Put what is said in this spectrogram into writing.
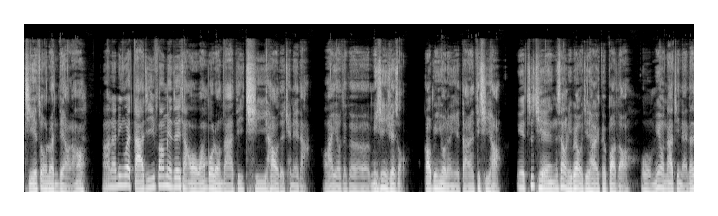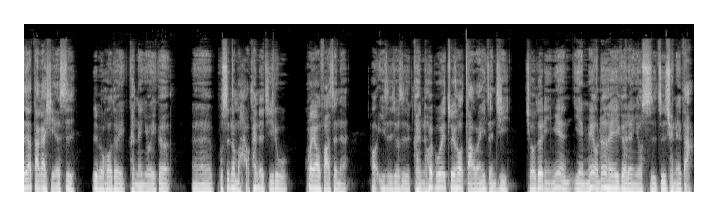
节奏乱掉了哈啊。那另外打击方面这一场哦，王柏融打了第七号的全垒打。还有这个明星选手高滨祐人也打了第七号，因为之前上个礼拜我记得还有一个报道，我没有纳进来，但是他大概写的是日本火腿可能有一个呃不是那么好看的记录快要发生了。好，意思就是可能会不会最后打完一整季，球队里面也没有任何一个人有十支全垒打，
